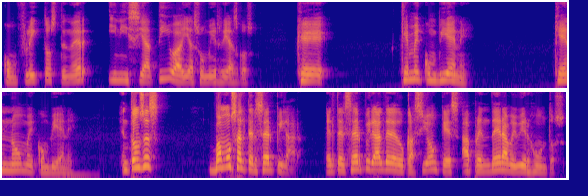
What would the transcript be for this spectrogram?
conflictos, tener iniciativa y asumir riesgos. ¿Qué, qué me conviene? ¿Qué no me conviene? Entonces, vamos al tercer pilar. El tercer pilar de la educación que es aprender a vivir juntos.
